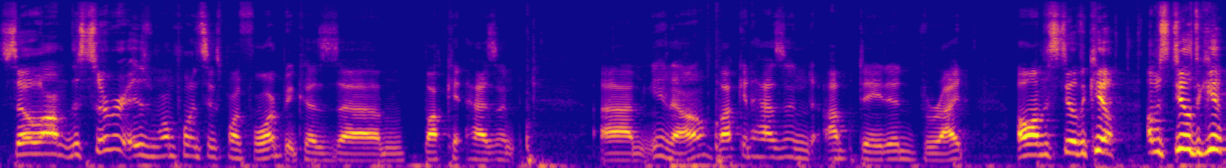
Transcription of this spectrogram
So um, the server is 1.6.4 because um, Bukkit hasn't, um, you know, Bukkit hasn't updated right. Oh, I'm gonna steal the kill. I'm gonna steal the kill.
